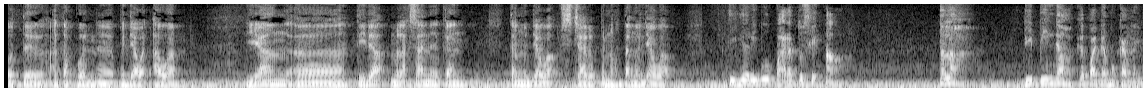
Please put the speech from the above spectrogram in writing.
voter ataupun uh, penjawat awam yang uh, tidak melaksanakan tanggungjawab secara penuh tanggungjawab 3,400 hektar telah dipindah kepada Bukan Melayu.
